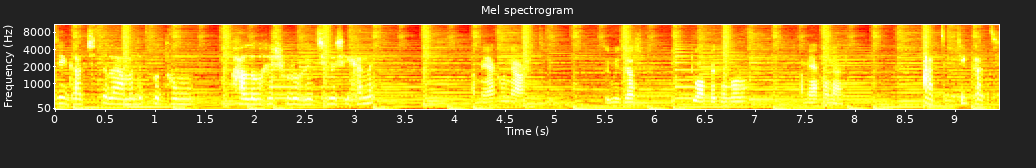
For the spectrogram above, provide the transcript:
যে গাছতলায় আমাদের প্রথম ভালোবাসা শুরু হয়েছিল সেখানে? আমি এখনই আসছি। তুমি জাস্ট একটু অপেক্ষা করো আমি এখন আসি আচ্ছা ঠিক আছে।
